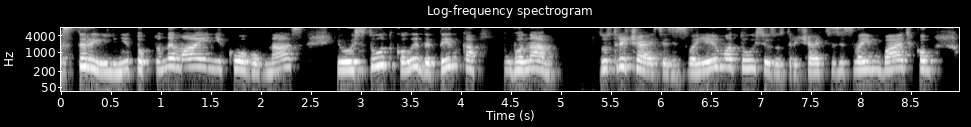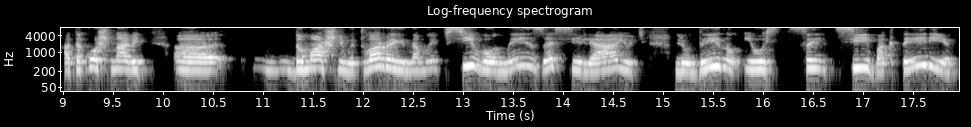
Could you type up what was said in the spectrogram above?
стерильні, тобто немає нікого в нас. І ось тут, коли дитинка вона зустрічається зі своєю матусю, зустрічається зі своїм батьком, а також навіть е, домашніми тваринами, всі вони засіляють людину, і ось ці, ці бактерії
